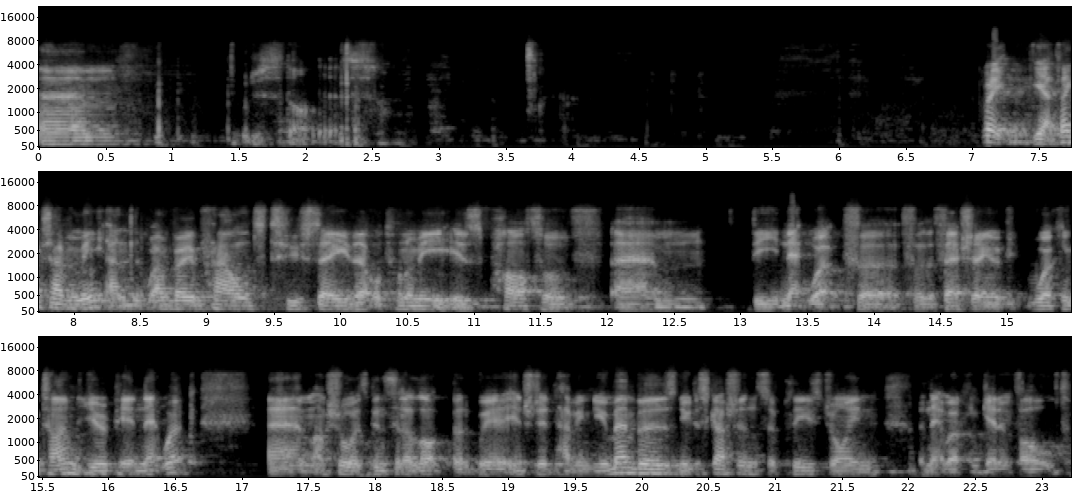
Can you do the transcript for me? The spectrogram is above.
um, we'll just start this. Great. Yeah, thanks for having me. And I'm very proud to say that autonomy is part of um, the network for, for the fair sharing of working time, the European network. Um, I'm sure it's been said a lot, but we're interested in having new members, new discussions. So please join the network and get involved.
